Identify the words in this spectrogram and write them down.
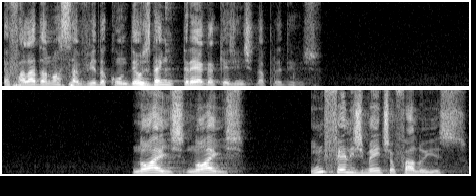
é falar da nossa vida com Deus, da entrega que a gente dá para Deus. Nós, nós, infelizmente eu falo isso.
